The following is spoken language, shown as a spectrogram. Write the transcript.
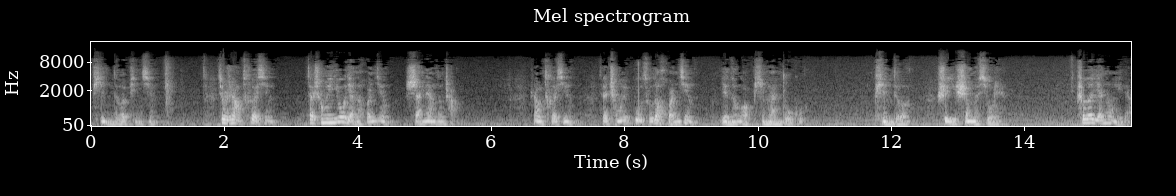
品德品性，就是让特性在成为优点的环境闪亮登场，让特性在成为不足的环境也能够平安度过。品德是一生的修炼，说得严重一点。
